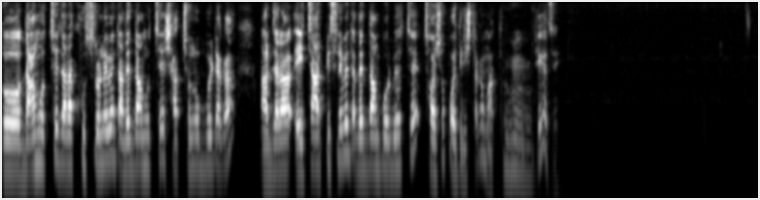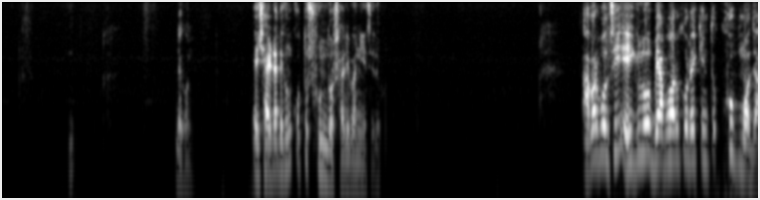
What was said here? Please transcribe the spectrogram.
তো দাম হচ্ছে যারা খুচরো নেবেন তাদের দাম হচ্ছে সাতশো নব্বই টাকা। আর যারা এই চার পিস নেবেন তাদের দাম পড়বে হচ্ছে ছয়শো পঁয়ত্রিশ টাকা মাত্র। ঠিক আছে? দেখুন। এই শাড়িটা দেখুন কত সুন্দর শাড়ি বানিয়েছে দেখুন। আবার বলছি এইগুলো ব্যবহার করে কিন্তু খুব মজা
